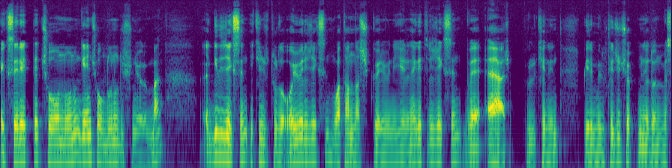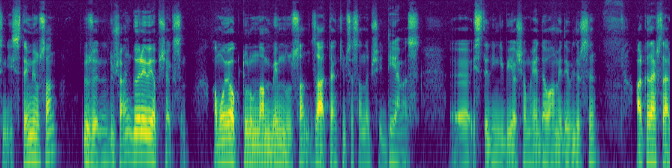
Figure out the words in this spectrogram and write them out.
ekseriyette çoğunluğunun genç olduğunu düşünüyorum ben. E, Gideceksin ikinci turda oy vereceksin. Vatandaşlık görevini yerine getireceksin ve eğer ülkenin bir mülteci çöplüğüne dönmesini istemiyorsan üzerine düşen görevi yapacaksın. Ama yok durumdan memnunsan zaten kimse sana bir şey diyemez. E, istediğin gibi yaşamaya devam edebilirsin. Arkadaşlar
